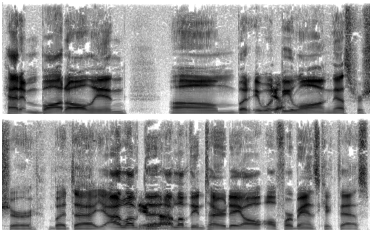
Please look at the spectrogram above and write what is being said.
had it and bought all in. Um, but it wouldn't Yeah. be long, that's for sure. But uh, yeah, I loved the Yeah. I loved the entire day. All all four bands kicked ass.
